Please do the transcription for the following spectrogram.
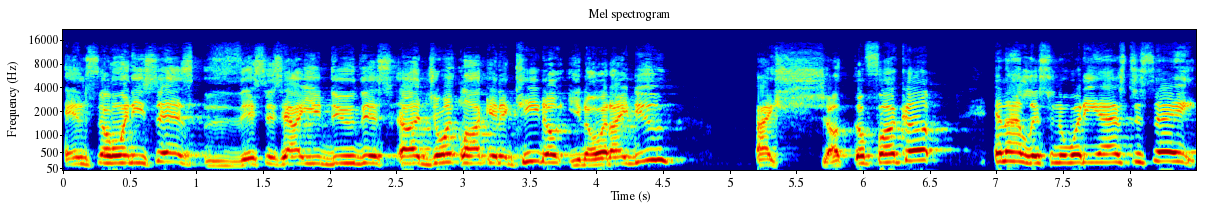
And so when he says, this is how you do this uh, joint lock in Aikido, you know what I do? I shut the fuck up and I listen to what he has to say.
